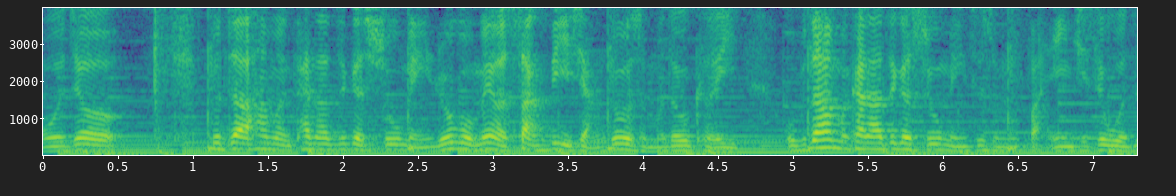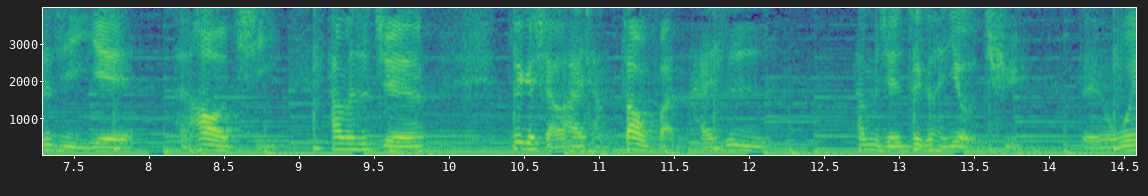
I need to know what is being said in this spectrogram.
我就不知道他们看到这个书名，如果没有上帝想做什么都可以，我不知道他们看到这个书名是什么反应。其实我自己也很好奇，他们是觉得这个小孩想造反，还是他们觉得这个很有趣？对我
